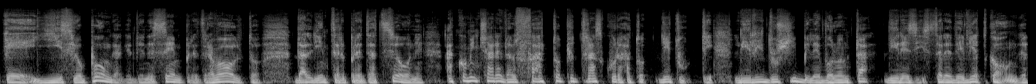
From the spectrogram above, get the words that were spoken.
che gli si opponga, che viene sempre travolto dall'interpretazione, a cominciare dal fatto più trascurato di tutti, l'irriducibile volontà di resistere dei Viet Cong,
